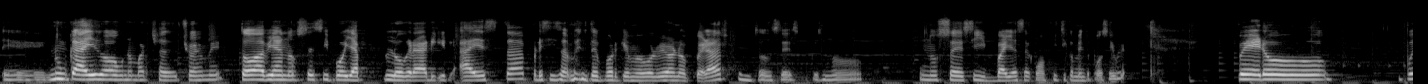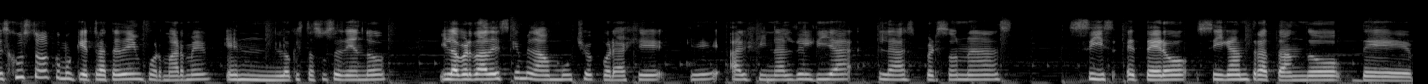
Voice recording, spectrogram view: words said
Eh, nunca he ido a una marcha de 8M. Todavía no sé si voy a lograr ir a esta, precisamente porque me volvieron a operar. Entonces, pues no, no sé si vaya a ser como físicamente posible. Pero, pues justo como que traté de informarme en lo que está sucediendo y la verdad es que me da mucho coraje que al final del día las personas cis hetero sigan tratando de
